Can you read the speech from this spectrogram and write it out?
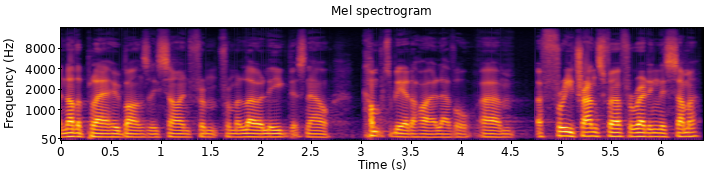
Another player who Barnsley signed from from a lower league that's now comfortably at a higher level. Um, a free transfer for Reading this summer.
